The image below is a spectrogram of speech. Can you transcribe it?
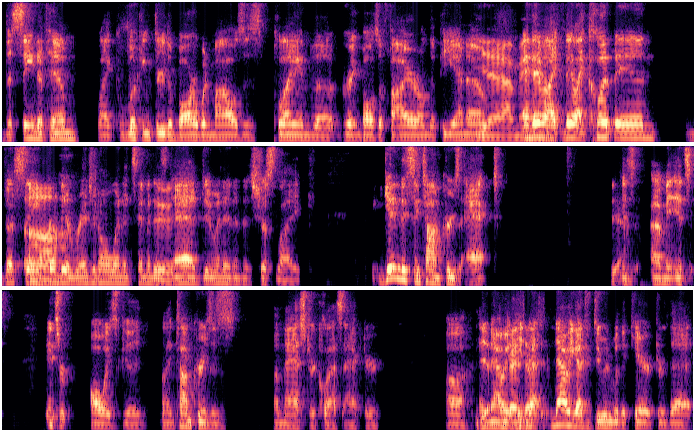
the scene of him like looking through the bar when Miles is playing the Great Balls of Fire on the piano. Yeah, man. and they like they like clip in the scene Ugh. from the original when it's him and his dad doing it, and it's just like getting to see Tom Cruise act Yeah. is. I mean, it's it's always good. Like Tom Cruise is a master class actor, uh, and Yeah, now he, he now he got to do it with a character that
